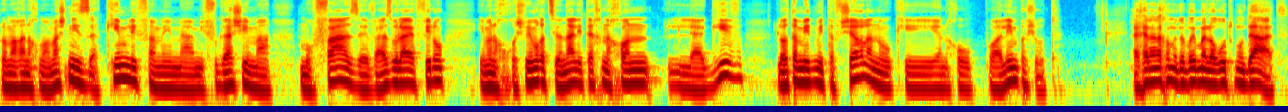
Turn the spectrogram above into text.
כלומר, אנחנו ממש נזעקים לפעמים מהמפגש עם המופע הזה, ואז אולי אפילו, אם אנחנו חושבים רציונלית איך נכון להגיב, לא תמיד מתאפשר לנו, כי אנחנו פועלים פשוט. לכן אנחנו מדברים על הורות מודעת.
